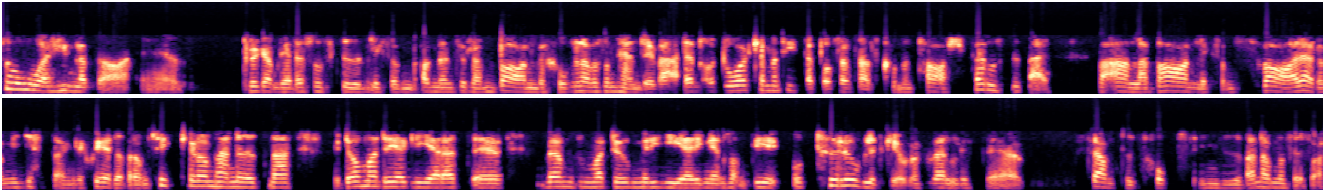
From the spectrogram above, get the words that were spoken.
så himla bra eh, programledare som skriver liksom, såklart barnversionen av vad som händer i världen. Och då kan man titta på framförallt kommentarsfältet där, vad alla barn liksom svarar. De är jätteengagerade vad de tycker om de här nyheterna, hur de har reagerat, eh, vem som varit dum i regeringen och sånt. Det är otroligt kul och väldigt eh, framtidshoppsingivande om man säger så.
